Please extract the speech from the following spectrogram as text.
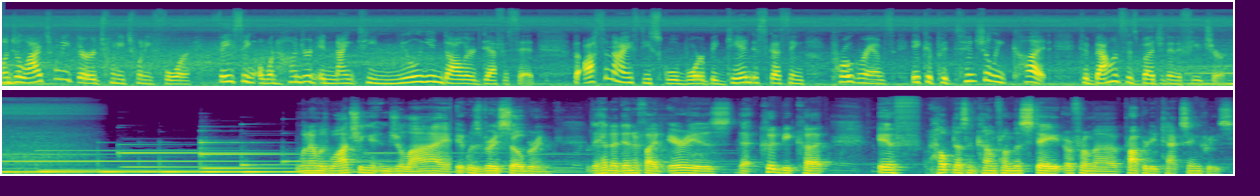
On July 23, 2024, facing a $119 million deficit, the Austin ISD School Board began discussing programs it could potentially cut to balance its budget in the future. When I was watching it in July, it was very sobering. They had identified areas that could be cut if help doesn't come from the state or from a property tax increase.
